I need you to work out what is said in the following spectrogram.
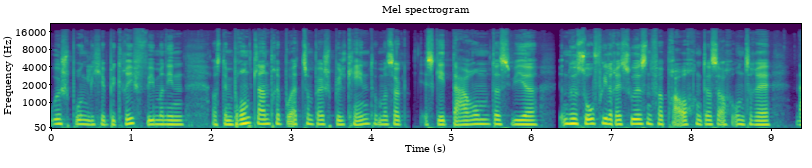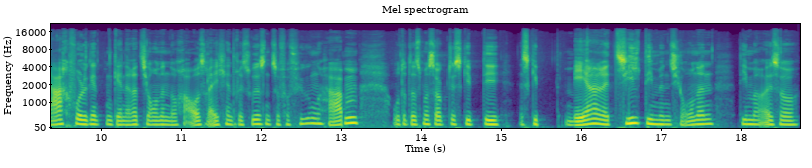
ursprüngliche Begriff, wie man ihn aus dem Brundtland-Report zum Beispiel kennt, wo man sagt, es geht darum, dass wir nur so viel Ressourcen verbrauchen, dass auch unsere nachfolgenden Generationen noch ausreichend Ressourcen zur Verfügung haben. Oder dass man sagt, es gibt, die, es gibt mehrere Zieldimensionen, die man also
